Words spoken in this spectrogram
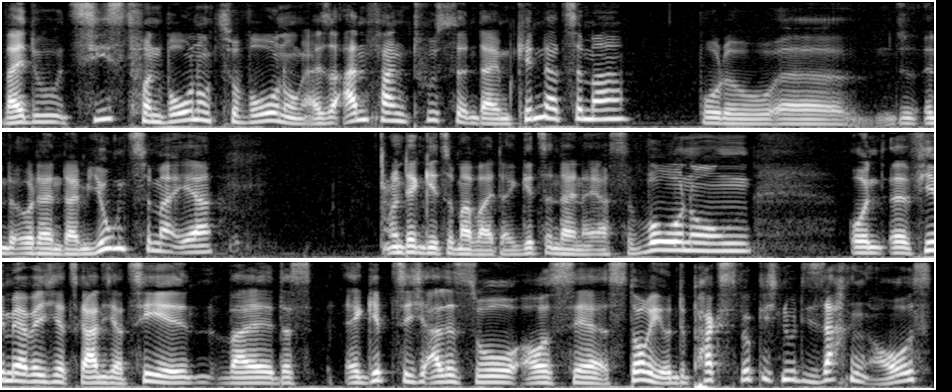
Weil du ziehst von Wohnung zu Wohnung. Also anfangen tust du in deinem Kinderzimmer, wo du, äh, in, oder in deinem Jugendzimmer eher. Und dann geht es immer weiter. Dann geht es in deine erste Wohnung. Und äh, viel mehr will ich jetzt gar nicht erzählen, weil das ergibt sich alles so aus der Story. Und du packst wirklich nur die Sachen aus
